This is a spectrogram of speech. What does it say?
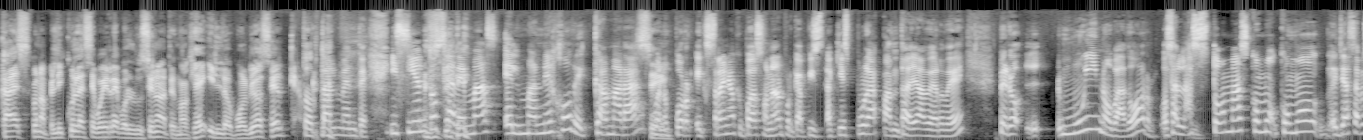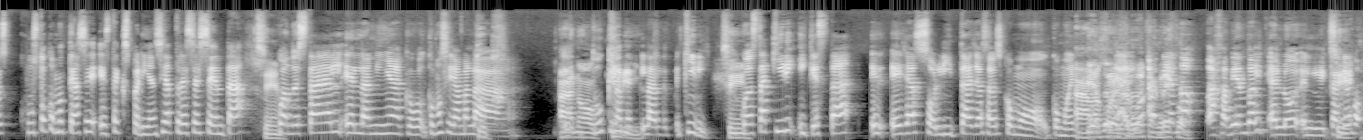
cada vez con una película ese güey revoluciona la tecnología y lo volvió a hacer. Totalmente. Y siento que además el manejo de cámara, bueno, por extraño que pueda sonar, porque aquí es pura pantalla verde, pero muy innovador. O sea, las tomas, como, como ya sabes, justo cómo te hace esta experiencia 360 cuando está el, la niña, ¿cómo, se llama la? Ah, no, tú, Kiri. La, Kiri. Cuando está Kiri y que está e, ella solita, ya sabes, como, como en ah, viendo, viendo, el, cangrejo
